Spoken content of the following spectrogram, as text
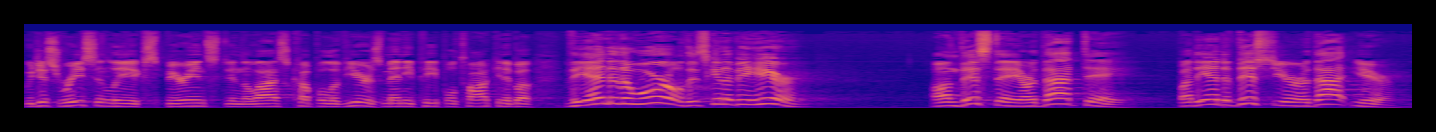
we just recently experienced in the last couple of years many people talking about the end of the world is going to be here on this day or that day, by the end of this year or that year.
